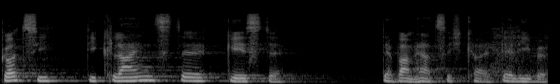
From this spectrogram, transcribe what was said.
Gott sieht die kleinste Geste der Barmherzigkeit, der Liebe.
